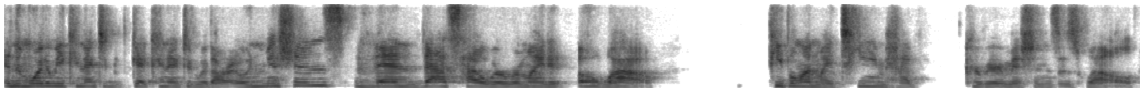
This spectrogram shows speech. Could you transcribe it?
And the more that we connected get connected with our own missions, then that's how we're reminded, oh wow, people on my team have career missions as well.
